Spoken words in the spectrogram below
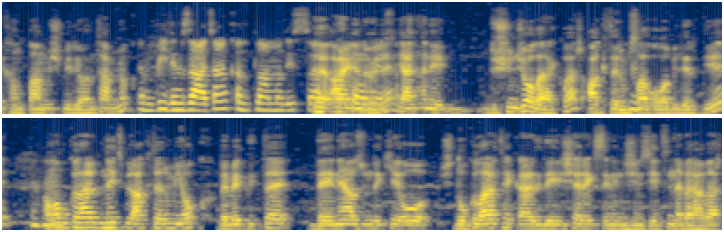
kanıtlanmış bir yöntem yok. Bilim zaten kanıtlanmadıysa Ee, aynen öyle. zaten. Yani hani düşünce olarak var aktarımsal olabilir diye. Ama bu kadar net bir aktarım yok. Bebeklikte DNA üzerindeki o işte dokular tekrar değişerek senin cinsiyetinle beraber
